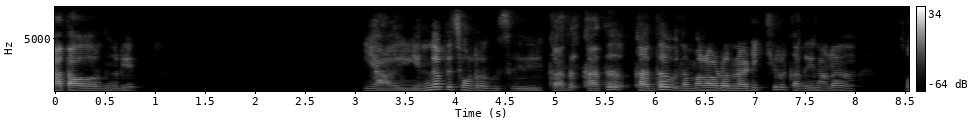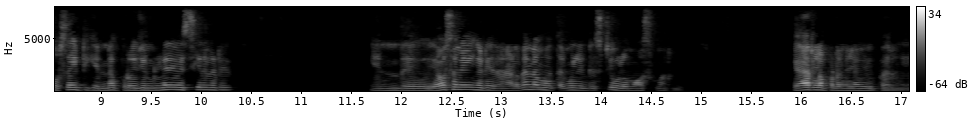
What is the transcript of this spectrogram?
தாத்தாவாகிறதும் கிடையாது. யா என்னத்த சொல்கிறது சி கதை கதை கதை நம்மளோட நடிக்கிற கதையினால சொசைட்டிக்கு என்ன பிரயோஜனம்லாம் யோசிக்கிறது கிடையாது. எந்த யோசனையும் கிடையாது. அதனால தான் நம்ம தமிழ் இண்டஸ்ட்ரி இவ்வளோ மோசமாக இருக்குது. கேரளா படங்கள்லாம் போய் பாருங்க.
